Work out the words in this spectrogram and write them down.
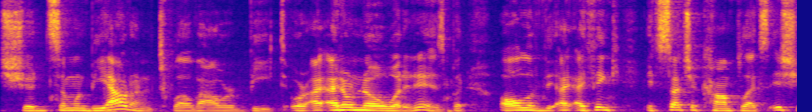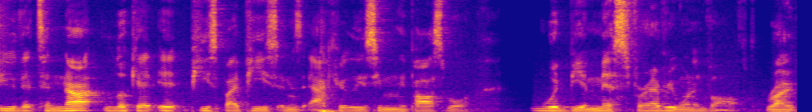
should someone be out on a 12 hour beat or I, I don't know what it is but all of the I, I think it's such a complex issue that to not look at it piece by piece and as accurately as humanly possible would be a miss for everyone involved Right.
